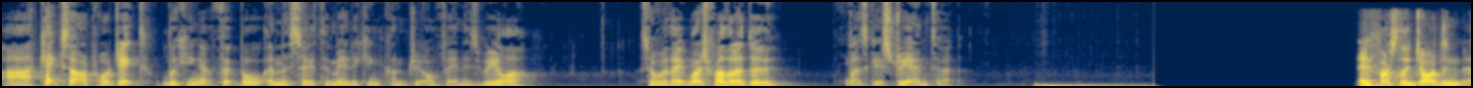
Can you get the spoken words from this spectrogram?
a Kickstarter project looking at football in the South American country of Venezuela. So, without much further ado, let's get straight into it. Uh, firstly, Jordan,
